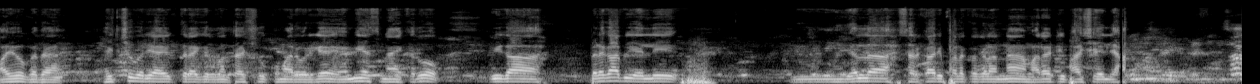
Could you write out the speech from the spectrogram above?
ಆಯೋಗದ ಹೆಚ್ಚುವರಿ ಆಯುಕ್ತರಾಗಿರುವಂಥ ಶಿವಕುಮಾರ್ ಅವರಿಗೆ ಎಂ ಇ ಎಸ್ ನಾಯಕರು ಈಗ ಬೆಳಗಾವಿಯಲ್ಲಿ ಎಲ್ಲ ಸರ್ಕಾರಿ ಫಲಕಗಳನ್ನು ಮರಾಠಿ ಭಾಷೆಯಲ್ಲಿ Sir,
